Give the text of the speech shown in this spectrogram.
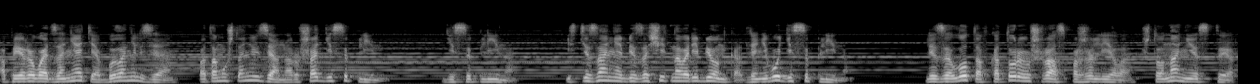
А прерывать занятия было нельзя, потому что нельзя нарушать дисциплину. Дисциплина. Истязание беззащитного ребенка для него дисциплина. Лизелота в который уж раз пожалела, что она не Эстер.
